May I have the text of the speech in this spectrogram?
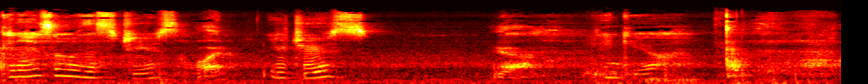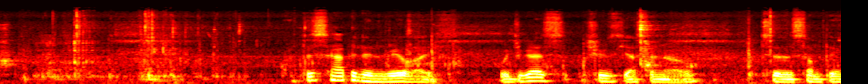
Can I have some of this juice? What? Your juice? Yeah. Thank you. If this happened in real life, would you guys choose yes or no to something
